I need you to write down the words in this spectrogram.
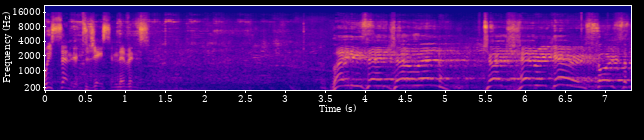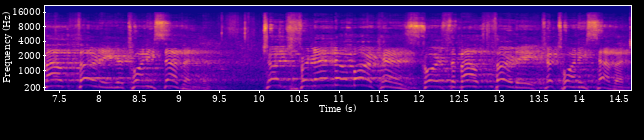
We send it to Jason Nivens. Ladies and gentlemen, Judge Henry Geary scores the bout 30 to 27. Judge Fernando Marquez scores the bout 30 to 27.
